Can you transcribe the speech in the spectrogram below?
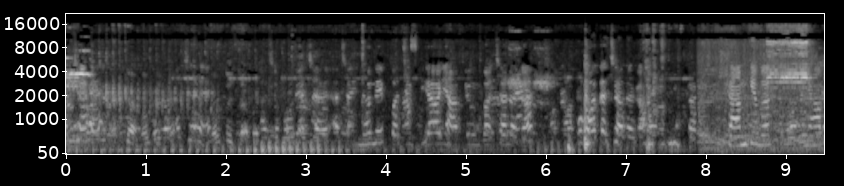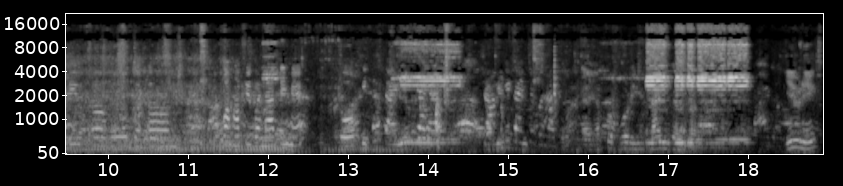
अच्छा है अच्छा है अच्छा, बहुत अच्छा है अच्छा इन्होंने परचेज किया यहाँ पे उनको अच्छा लगा बहुत अच्छा लगा शाम के वक्त यहाँ पे वो वहाँ पे बनाते हैं तो कितना टाइमिंग क्या है शाम के टाइम पे बनाते हैं evening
